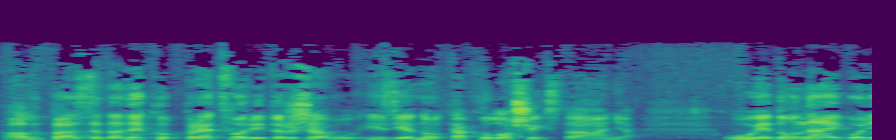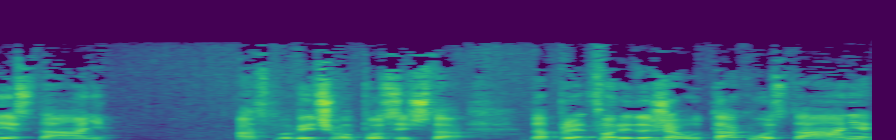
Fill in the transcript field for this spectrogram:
ali pazite, da neko pretvori državu iz jednog tako lošeg stanja u jedno najbolje stanje, a vidjet ćemo poslije šta, da pretvori državu u takvo stanje,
